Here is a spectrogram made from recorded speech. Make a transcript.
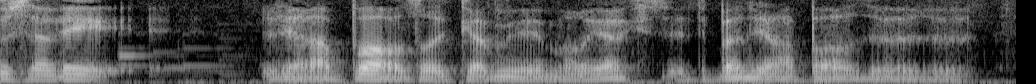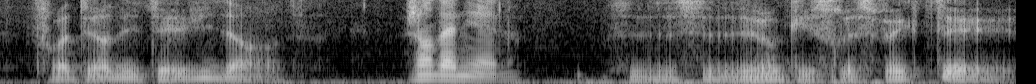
Vous savez, les rapports entre Camus et Mauriac, ce n'étaient pas des rapports de, de fraternité évidente. Jean Daniel. C'est des gens qui se respectaient,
